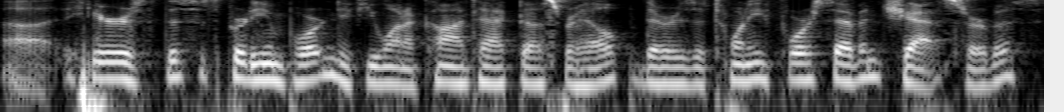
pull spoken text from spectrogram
uh, here's this is pretty important. If you want to contact us for help, there is a 24/7 chat service.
